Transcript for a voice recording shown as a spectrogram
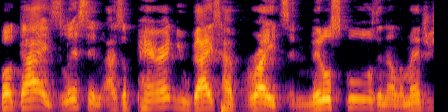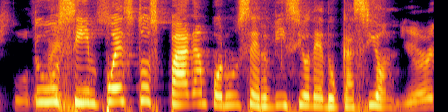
But guys, listen, as a parent, you guys have rights in middle schools, in elementary schools, and Tus impuestos pagan por un servicio de educación. Your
